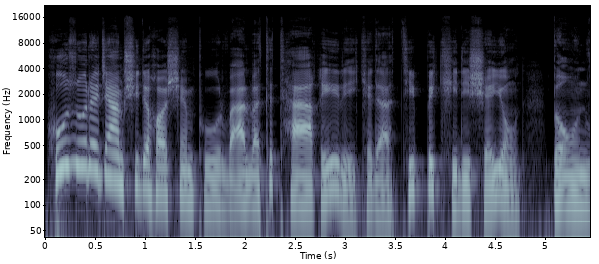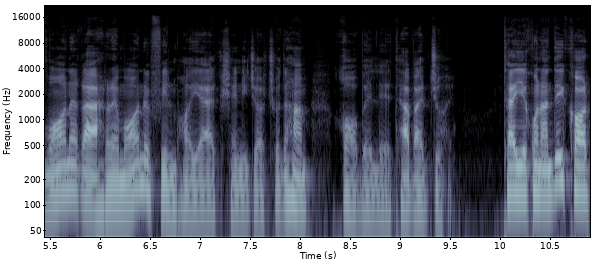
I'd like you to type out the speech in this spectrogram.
حضور جمشید هاشمپور و البته تغییری که در تیپ کلیشه اون به عنوان قهرمان فیلم های اکشن ایجاد شده هم قابل توجهه. تهیه کننده کار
